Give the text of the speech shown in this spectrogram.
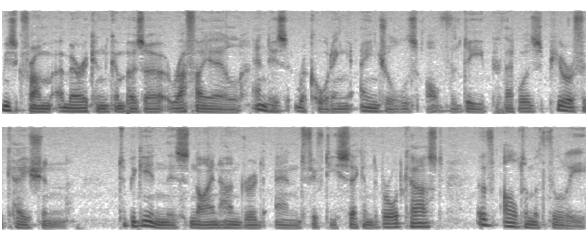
Music from American composer Raphael and his recording Angels of the Deep. That was Purification. To begin this 952nd broadcast of Ultima Thule,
